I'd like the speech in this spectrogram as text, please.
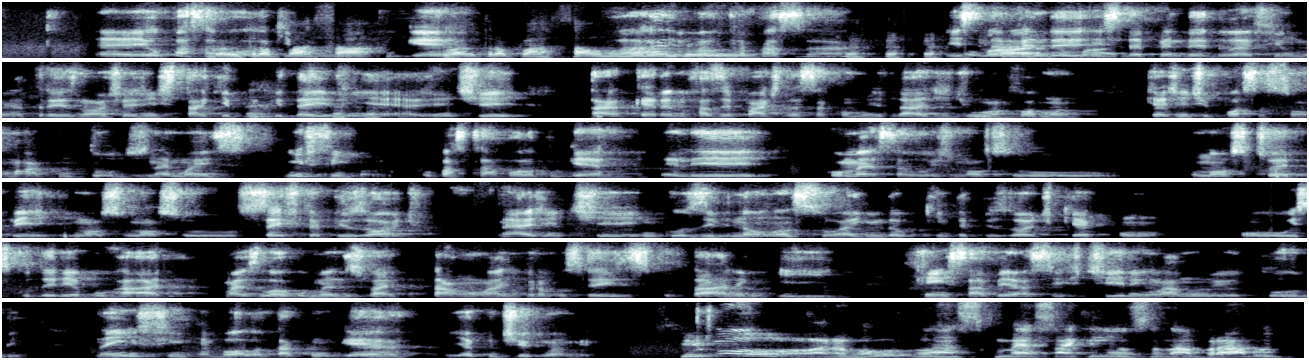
É, eu passo a bola aqui pro, pro Guerra. Vai ultrapassar o número vai, anterior. Vai ultrapassar. E se, tomara, depender, tomara. se depender do F163 Norte, a gente está aqui porque daí vier. A gente está querendo fazer parte dessa comunidade de uma uhum. forma que a gente possa somar com todos, né? Mas, enfim, vou passar a bola para o Guerra. Ele começa hoje o nosso, o nosso EP, o nosso, nosso sexto episódio. Né? A gente, inclusive, não lançou ainda o quinto episódio, que é com o Escuderia Burrari, mas logo menos vai estar online para vocês escutarem e, quem sabe, assistirem lá no YouTube. Né? Enfim, a bola está com guerra e é contigo, meu amigo. Simbora! Vamos começar aqui lançando a braba.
